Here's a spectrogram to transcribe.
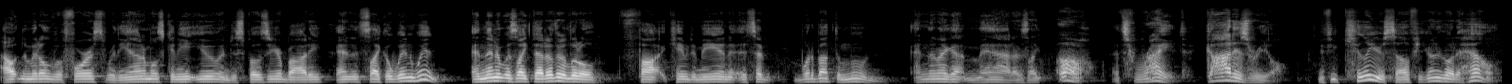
out in the middle of a forest where the animals can eat you and dispose of your body. And it's like a win win. And then it was like that other little thought came to me and it said, what about the moon? And then I got mad. I was like, oh, that's right. God is real. If you kill yourself, you're going to go to hell.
